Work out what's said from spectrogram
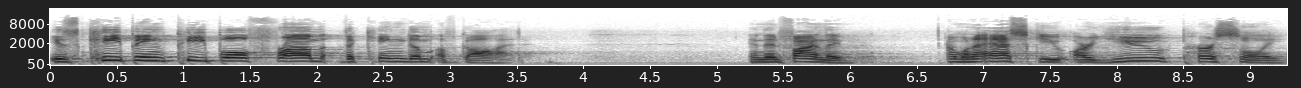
is keeping people from the kingdom of God. And then finally, I want to ask you are you personally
